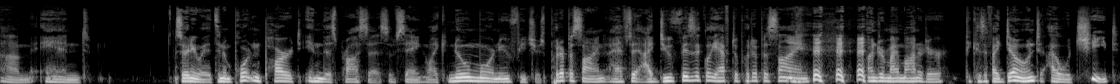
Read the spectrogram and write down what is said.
Um, and, so anyway, it's an important part in this process of saying like no more new features. Put up a sign. I have to I do physically have to put up a sign under my monitor because if I don't, I will cheat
